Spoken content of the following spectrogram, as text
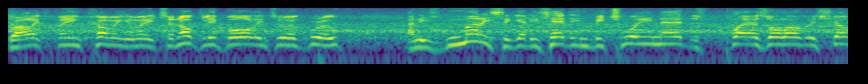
Well, it's been coming. I mean, it's an ugly ball into a group and he's managed to get his head in between there. There's players all over the show.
